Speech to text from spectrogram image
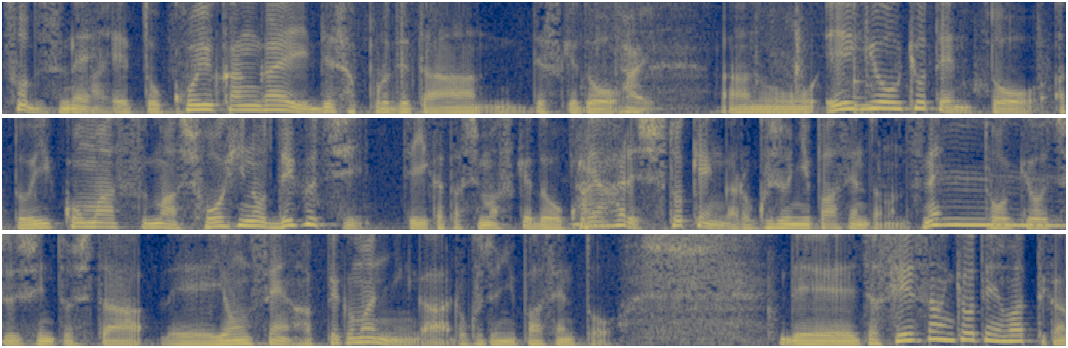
そうですね。はい、えっと、こういう考えで札幌出たんですけど、はい、あの、営業拠点と、あと e コマース、まあ消費の出口って言い方しますけど、これやはり首都圏が62%なんですね。はい、東京を中心とした、えー、4800万人が62%。で、じゃあ生産拠点はって考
